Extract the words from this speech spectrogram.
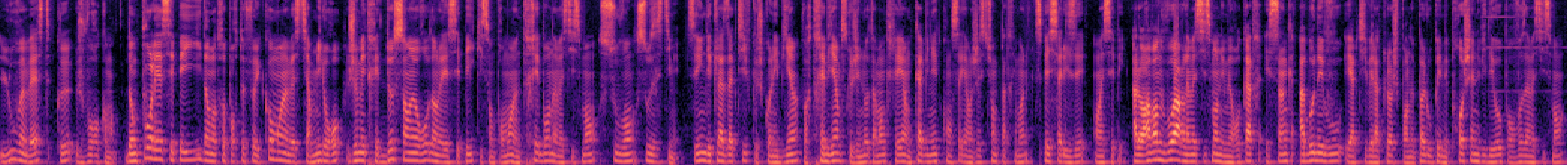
Louvinvest que je vous recommande. Donc pour les SCPI dans notre portefeuille Comment investir 1000 euros, je mettrai 200 euros dans les SCPI qui sont pour moi un très bon investissement, souvent sous-estimé. C'est une des classes d'actifs que je connais bien, voire très bien parce que j'ai notamment créé un cabinet de conseil en gestion de patrimoine spécialisé en SCPI. Alors avant de voir l'investissement numéro 4 et 5, abonnez-vous et activez la cloche pour ne pas louper mes prochaines vidéos pour vos investissements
